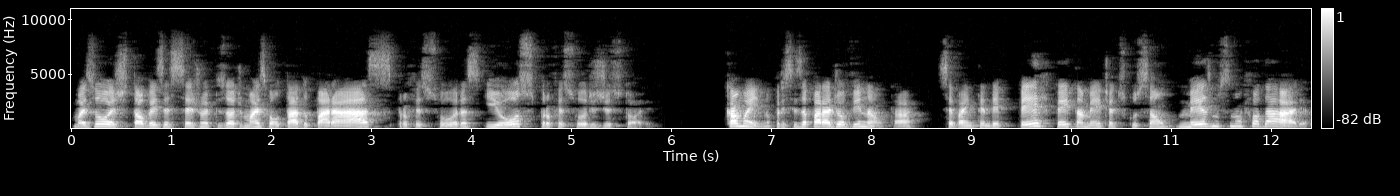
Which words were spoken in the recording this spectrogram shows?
Mas hoje, talvez esse seja um episódio mais voltado para as professoras e os professores de história. Calma aí, não precisa parar de ouvir não, tá? Você vai entender perfeitamente a discussão, mesmo se não for da área.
